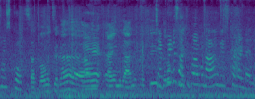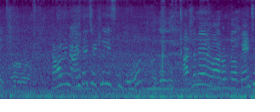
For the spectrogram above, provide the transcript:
చూసుకో. సత్వం వచ్చాక. ఆయన గాని పెట్టి ఇద్దరు- చెప్పిండు సత్యబాబు నాన్న తీసుకెళ్ళండి అంటే చెట్లు తీసుకుంటూ అట్లనే రెండు బెంచ్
